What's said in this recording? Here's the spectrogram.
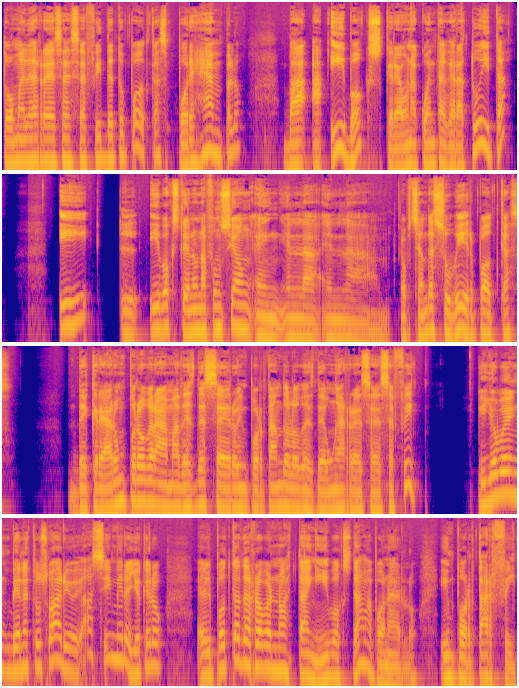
toma el RSS feed de tu podcast, por ejemplo, va a Evox, crea una cuenta gratuita y Evox tiene una función en, la, en la opción de subir podcast, de crear un programa desde cero importándolo desde un RSS feed. Y yo ven, viene este usuario y, ah, sí, mire, yo quiero, el podcast de Robert no está en Evox, déjame ponerlo, importar feed.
